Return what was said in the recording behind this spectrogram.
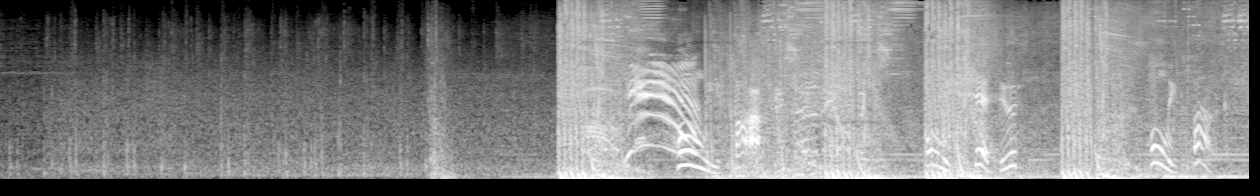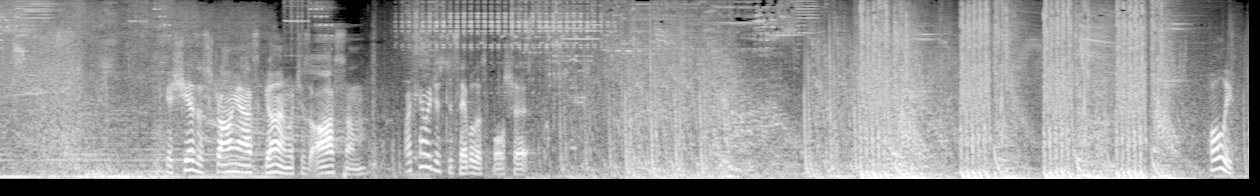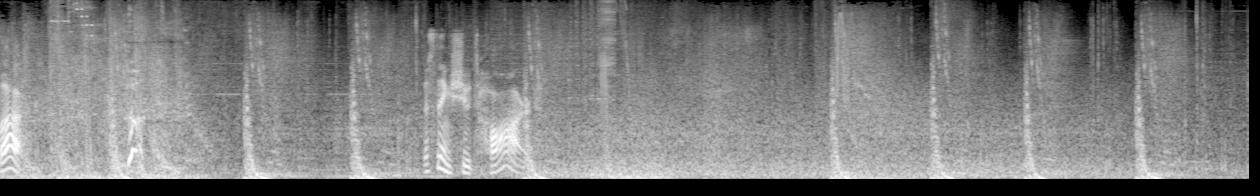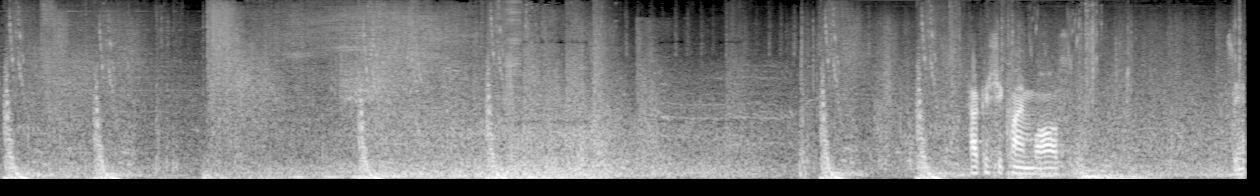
Holy fuck! Holy shit, dude! Holy fuck! Yeah, she has a strong ass gun, which is awesome. Why can't we just disable this bullshit? Holy fuck! This thing shoots hard. How can she climb walls? Let's see.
